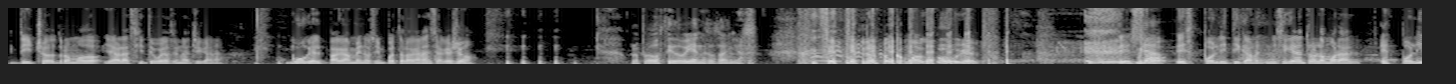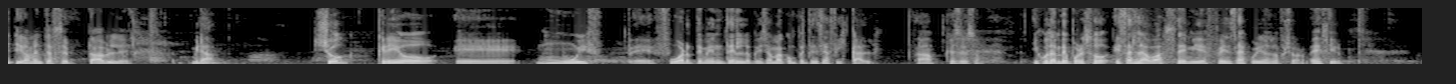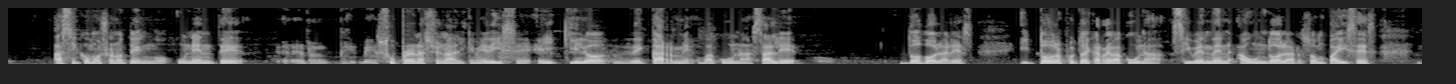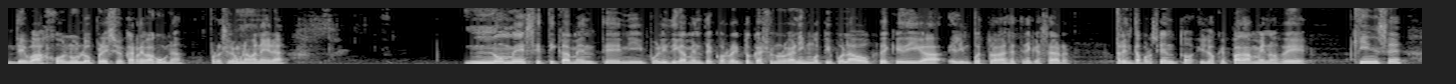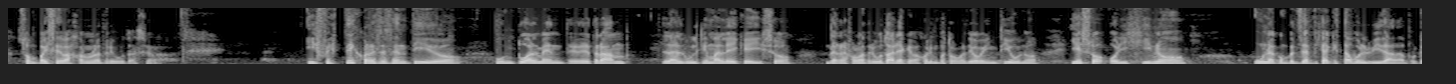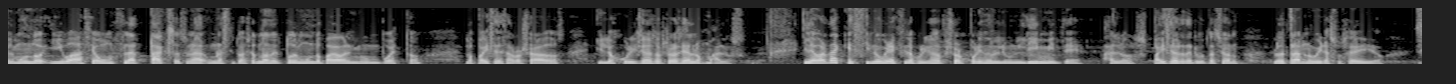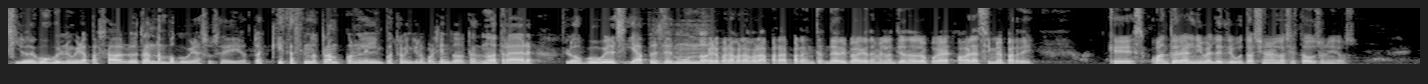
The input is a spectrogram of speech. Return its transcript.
Dicho de otro modo, y ahora sí te voy a hacer una chicana. Google paga menos impuestos a la ganancia que yo. Bueno, pero vos te ha ido bien esos años. sí, pero no como a Google. Eso Mirá, es políticamente, ni siquiera dentro de lo moral, es políticamente aceptable. Mira, yo creo eh, muy eh, fuertemente en lo que se llama competencia fiscal. ¿ah? ¿Qué es eso? Y justamente por eso, esa es la base de mi defensa de experiencias offshore. Es decir, así como yo no tengo un ente supranacional que me dice el kilo de carne vacuna sale 2 dólares y todos los productores de carne vacuna, si venden a un dólar, son países de bajo o nulo precio de carne vacuna, por decirlo de alguna manera, no me es éticamente ni políticamente correcto que haya un organismo tipo la OCDE que diga el impuesto a las ganancias tiene que ser 30% y los que pagan menos de 15 son países de baja o nula tributación. Y festejo en ese sentido, puntualmente, de Trump, la última ley que hizo de reforma tributaria, que bajó el impuesto corporativo 21, y eso originó una competencia fiscal que estaba olvidada, porque el mundo iba hacia un flat tax, hacia una, situación donde todo el mundo pagaba el mismo impuesto, los países desarrollados, y los jurisdicciones offshore eran los malos. Y la verdad es que si no hubiera existido jurisdicciones offshore poniéndole un límite a los países de tributación, lo de Trump no hubiera sucedido. Si lo de Google no hubiera pasado, lo de Trump tampoco hubiera sucedido. Entonces, ¿qué está haciendo Trump con el impuesto del 21%? Tratando de atraer los Googles y Apples del mundo. Pero para, para, para, para, para entender y para que también lo entiendan otros, porque ahora sí me perdí. ¿Qué es? ¿Cuánto era el nivel de tributación en los Estados Unidos?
